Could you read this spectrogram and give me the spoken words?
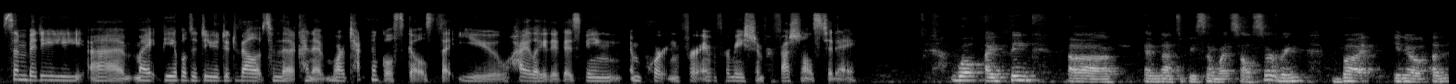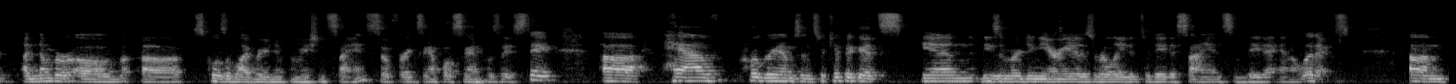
somebody uh, might be able to do to develop some of the kind of more technical skills that you highlighted as being important for information professionals today. Well, I think uh, and not to be somewhat self-serving, but you know, a, a number of uh, schools of library and information science, so for example, San Jose State, uh, have programs and certificates in these emerging areas related to data science and data analytics. Um,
